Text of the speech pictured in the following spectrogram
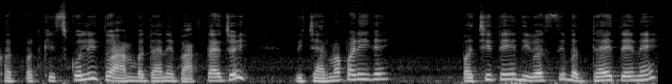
ખટપટ ખિસકોલી તો આમ બધાને ભાગતા જોઈ વિચારમાં પડી ગઈ. પછી તે દિવસથી બધાએ તેને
